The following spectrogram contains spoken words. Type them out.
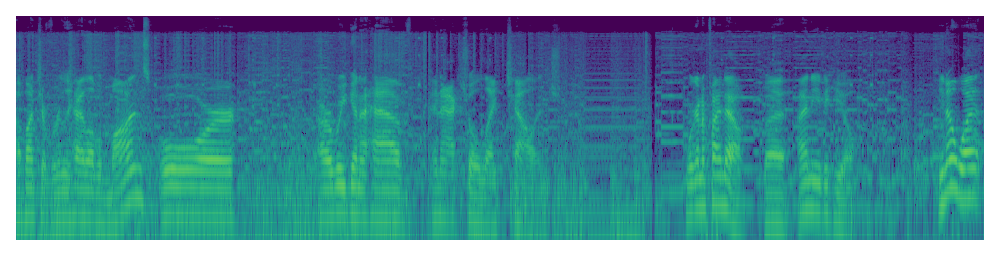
a bunch of really high-level mons, or are we gonna have an actual, like, challenge? We're gonna find out, but I need to heal. You know what?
